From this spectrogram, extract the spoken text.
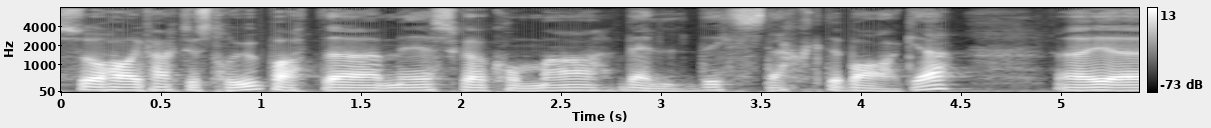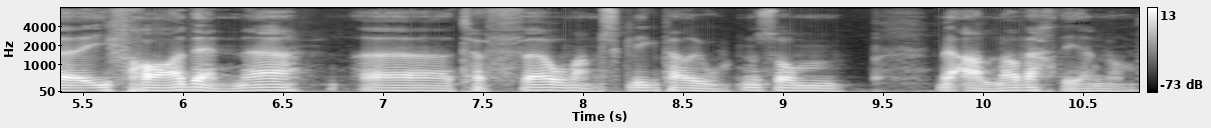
så har jeg faktisk tro på at vi skal komme veldig sterkt tilbake ifra denne tøffe og vanskelige perioden som vi alle har vært igjennom.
